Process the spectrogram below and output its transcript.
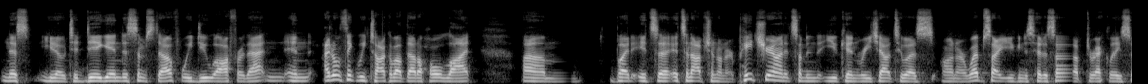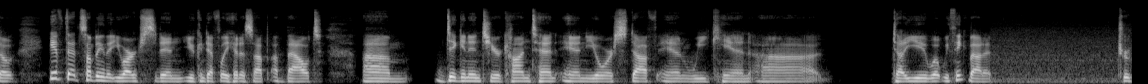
you know to dig into some stuff, we do offer that. And and I don't think we talk about that a whole lot. Um, but it's a it's an option on our Patreon. It's something that you can reach out to us on our website. You can just hit us up directly. So if that's something that you are interested in, you can definitely hit us up about um, digging into your content and your stuff, and we can uh, tell you what we think about it. True.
